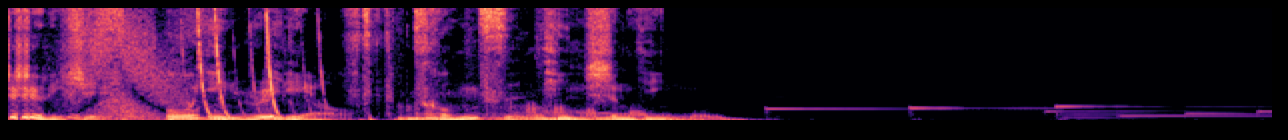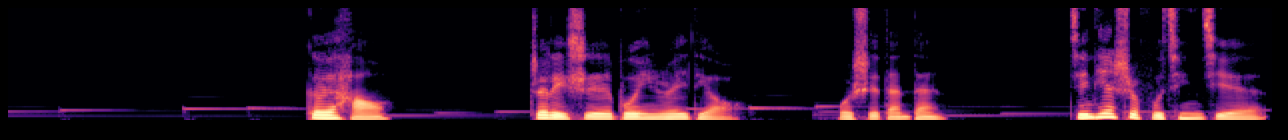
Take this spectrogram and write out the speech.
这里是播音 Radio，从此听声音。各位好，这里是播音 Radio，我是丹丹。今天是父亲节，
